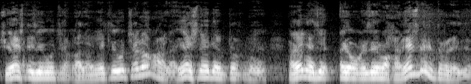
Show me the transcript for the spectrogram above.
שיש נזירות שחלה ויש נזירות שלא חלה. יש נדר בתוך נדר, הרי נזיר היום נזיר מחר, יש נדר בתוך נדר.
